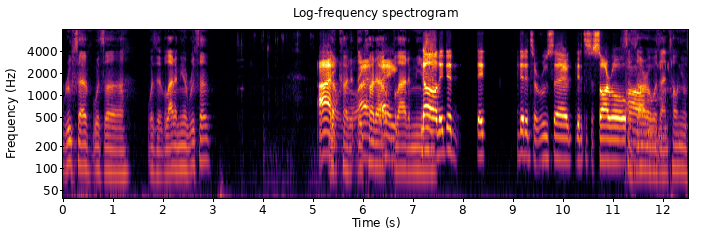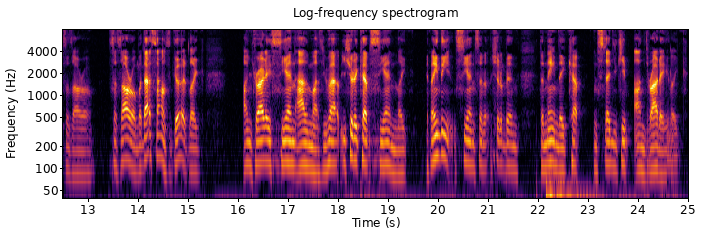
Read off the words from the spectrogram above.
Rusev with uh, was it Vladimir Rusev? I They don't cut know. it. They I- cut out I- Vladimir. No, they did. They did it to Rusev. Did it to Cesaro. Cesaro um, was Antonio Cesaro. Cesaro, but that sounds good. Like Andrade Cien Almas. You have you should have kept Cien. Like if anything, Cien should have been the name they kept. Instead, you keep Andrade. Like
